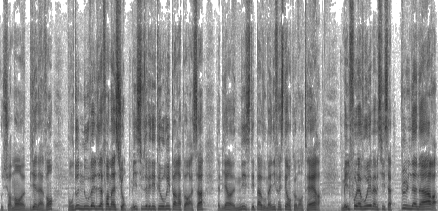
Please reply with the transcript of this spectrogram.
ou sûrement euh, bien avant, pour de nouvelles informations. Mais si vous avez des théories par rapport à ça, eh bien, n'hésitez pas à vous manifester en commentaire. Mais il faut l'avouer, même si ça pue le nanar,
